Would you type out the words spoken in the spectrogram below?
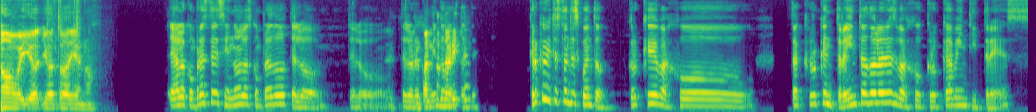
No, güey, yo, yo todavía no. ¿Ya lo compraste? Si no lo has comprado, te lo, te lo, te lo ¿En cuánto recomiendo anda ahorita? bastante. Creo que ahorita está en descuento. Creo que bajó. Está creo que en 30 dólares bajó, creo que a 23.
